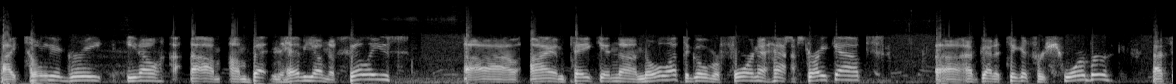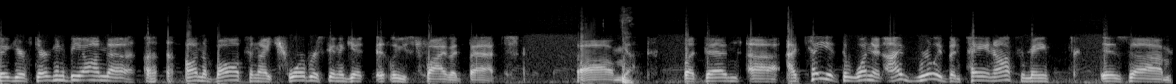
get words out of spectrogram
I totally agree. You know, um, I'm betting heavy on the Phillies. Uh, I am taking uh, Nola to go over four and a half strikeouts. Uh, I've got a ticket for Schwarber. I figure if they're going to be on the uh, on the ball tonight, Schwarber's going to get at least five at bats. Um, yeah. But then uh, I tell you, the one that I've really been paying off for me is um,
